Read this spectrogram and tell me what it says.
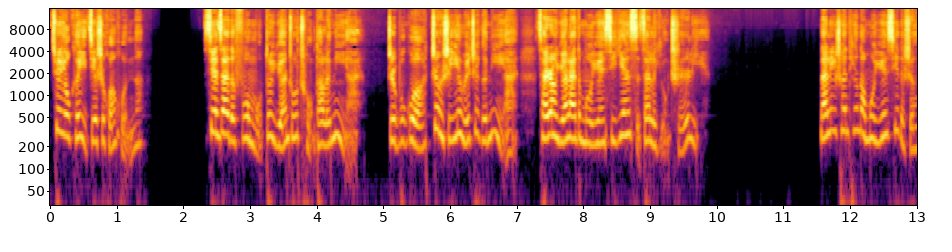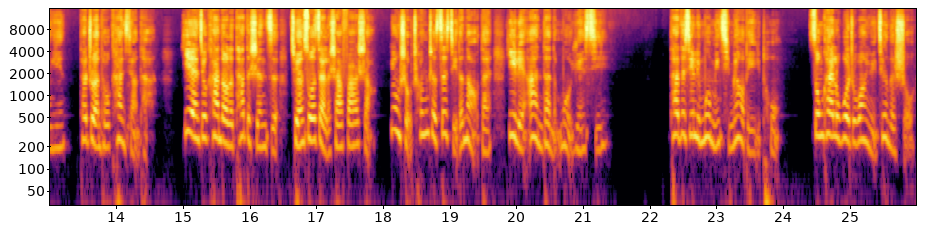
却又可以借尸还魂呢？现在的父母对原主宠到了溺爱，只不过正是因为这个溺爱，才让原来的莫渊熙淹死在了泳池里。南离川听到莫渊熙的声音，他转头看向他，一眼就看到了他的身子蜷缩在了沙发上，用手撑着自己的脑袋，一脸暗淡的莫渊熙。他的心里莫名其妙的一痛，松开了握着望远镜的手，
